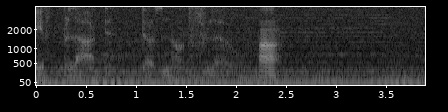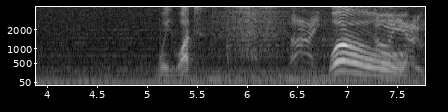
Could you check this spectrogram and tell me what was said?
if blood does not flow. Huh. Wait, what? Hey! Whoa! Who are you?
